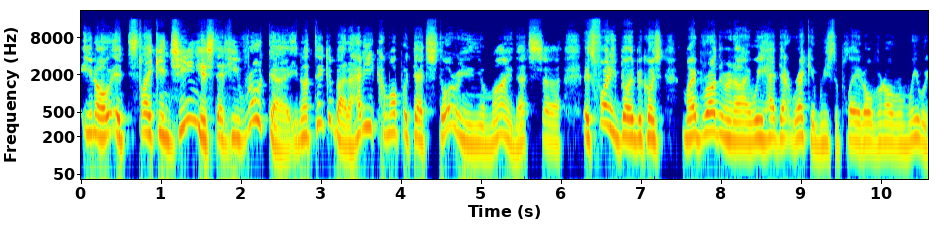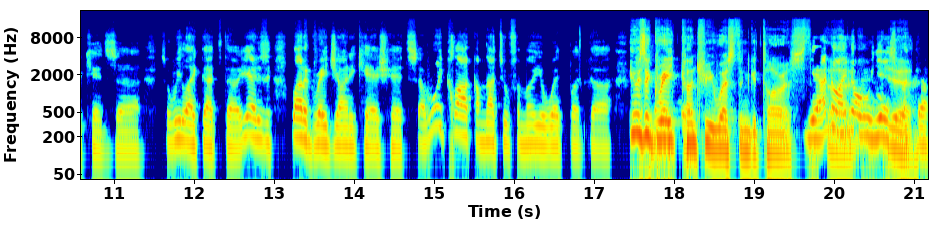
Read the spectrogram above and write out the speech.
you know, it's like ingenious that he wrote that. You know, think about it. How do you come up with that story in your mind? That's uh it's funny, Billy, because my brother and I, we had that record. We used to play it over and over when we were kids. Uh so we like that. Uh, yeah, there's a lot of great Johnny Cash hits. Uh, Roy Clark, I'm not too familiar with, but uh He was a great country western guitarist. yeah, I know, I Uh, know who he is, yeah. but uh,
